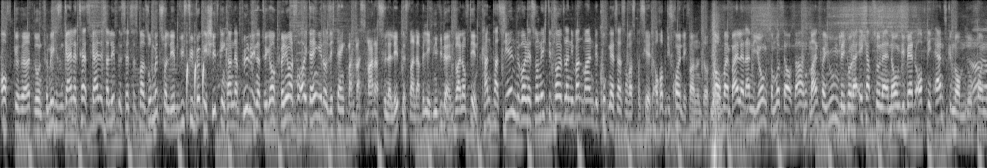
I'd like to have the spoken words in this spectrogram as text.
oft gehört. So, und für mich ist ein geiler Test, geiles Erlebnis, jetzt das mal so mitzuerleben, wie viel wirklich schief gehen kann. Da fühle ich natürlich auch, wenn jemand vor euch dahin geht und sich denkt, Mann, was war das für ein Erlebnis, Mann, da will ich nie wieder hin. So einen auf den. Kann passieren, wir wollen jetzt noch nicht die Teufel an die Wand malen, wir gucken jetzt erst noch, was passiert. Auch ob die freundlich waren und so. Auch mein Beileid an die Jungs, man muss ja auch sagen, manchmal Jugendliche oder ich habe so eine Erinnerung, die werden oft nicht ernst genommen. So von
